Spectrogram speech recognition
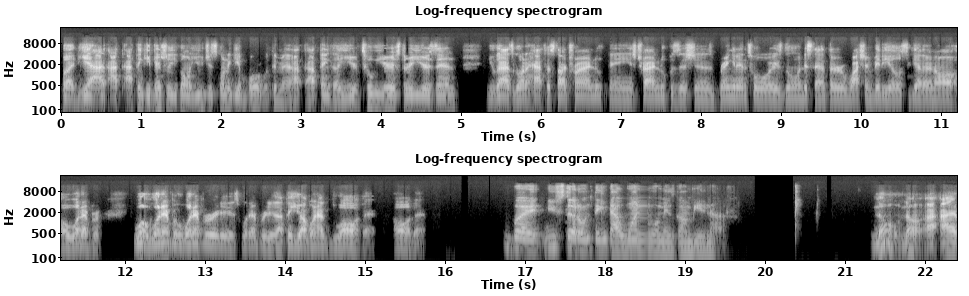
but yeah, I, I think eventually you're going, you just going to get bored with it, man. I, I think a year, two years, three years in, you guys are going to have to start trying new things, trying new positions, bringing in toys, doing this, that, and third, watching videos together and all, or whatever. Well, whatever, whatever it is, whatever it is. I think y'all going to have to do all of that, all of that. But you still don't think that one woman is gonna be enough. No, no, I, I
